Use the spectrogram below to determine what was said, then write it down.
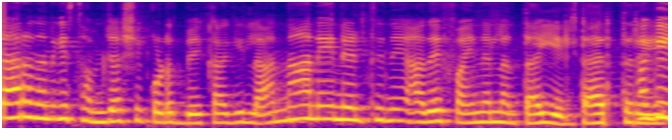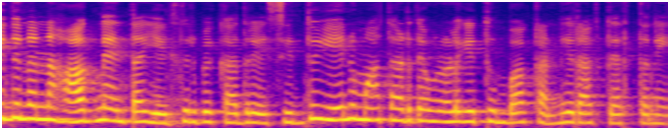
ಯಾರು ನನಗೆ ಸಂಜಾಷಿ ಕೊಡೋದು ಬೇಕಾಗಿಲ್ಲ. ನಾನೇನು ಹೇಳ್ತೀನಿ, ಅದೇ ಫೈನಲ್ ಅಂತ ಹೇಳ್ತಾ ಇರ್ತಾರೆ. ಹಾಗೆ ಇದು ನನ್ನ ಆಜ್ಞೆ ಅಂತ ಹೇಳ್ತಿರ್ಬೇಕಾದ್ರೆ, ಸಿದ್ದು ಏನು ಮಾತಾಡದೆ ಅವಳೊಳಗೆ ತುಂಬ ಕಣ್ಣೀರಾಗ್ತಾ ಇರ್ತಾನೆ.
